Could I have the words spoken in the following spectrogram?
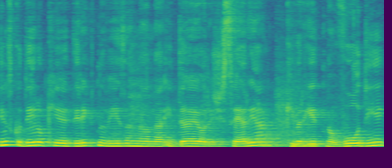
timsko delo, ki je direktno vezano na idejo režiserja, ki mhm. verjetno vodi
